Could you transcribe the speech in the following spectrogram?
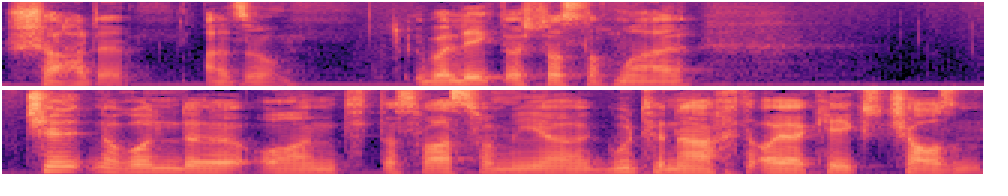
schade. Also überlegt euch das doch mal. Chillt eine Runde und das war's von mir. Gute Nacht, euer Keks. Tschaußen.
